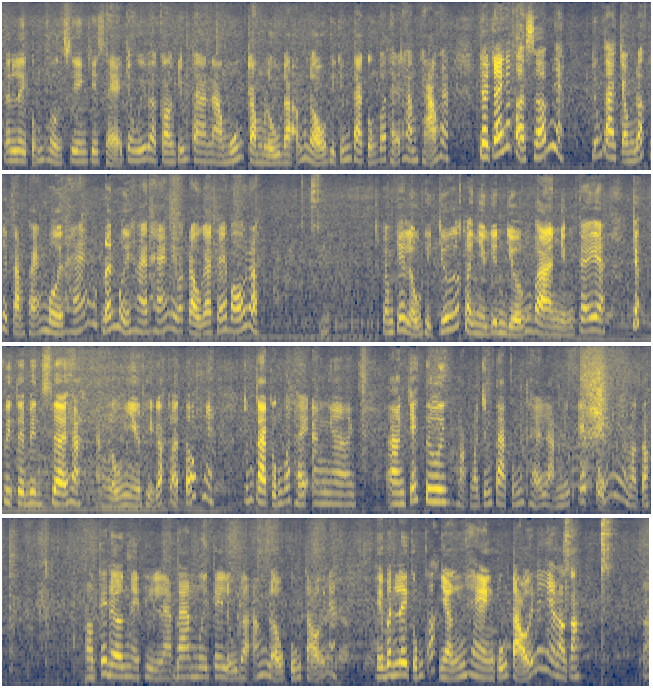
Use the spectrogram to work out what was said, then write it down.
Nên ly cũng thường xuyên chia sẻ cho quý bà con chúng ta nào muốn trồng lựu đỏ ấn độ thì chúng ta cũng có thể tham khảo ha. Cho trái rất là sớm nha. Chúng ta trồng đất thì tầm khoảng 10 tháng đến 12 tháng thì bắt đầu ra trái bối rồi trong trái lựu thì chứa rất là nhiều dinh dưỡng và những cái à, chất vitamin C ha. Ăn lựu nhiều thì rất là tốt nha. Chúng ta cũng có thể ăn à, ăn trái tươi hoặc là chúng ta cũng có thể làm nước ép uống nha bà con. Còn cái đơn này thì là 30 cây lựu đỏ Ấn Độ củ tỏi nè. Thì bên Ly cũng có nhận hàng củ tỏi nữa nha bà con. À,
